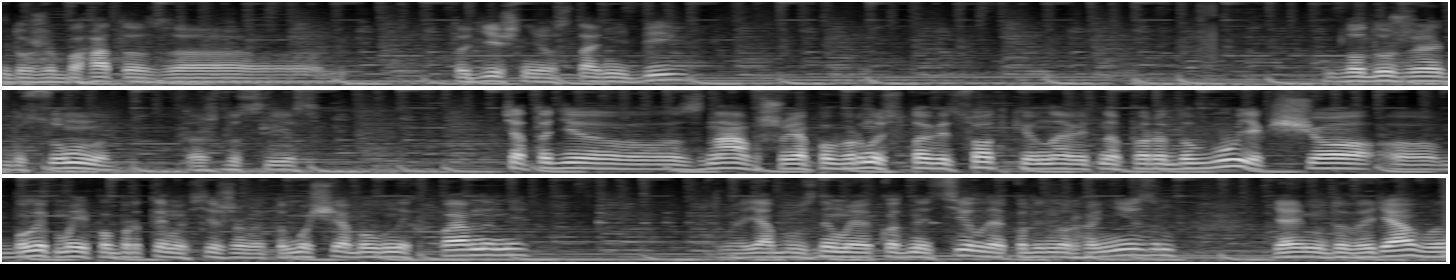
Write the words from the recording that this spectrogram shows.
дуже багато за тодішній останній бій. Було дуже якби, сумно, теж до сліз. Я тоді е, знав, що я повернусь 100% навіть на передову, якщо е, були б мої побратими всі живі, тому що я був в них впевнений. Я був з ними як одне ціле, як один організм. Я їм довіряв,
